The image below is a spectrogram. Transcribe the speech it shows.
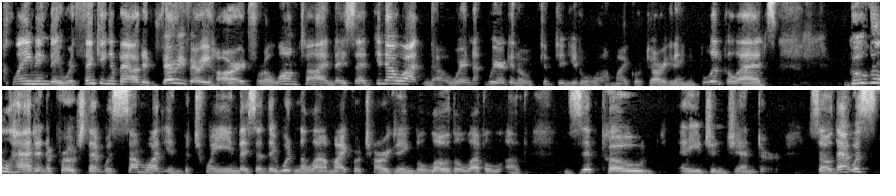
claiming they were thinking about it very very hard for a long time, they said, you know what? No, we're not. We're going to continue to allow micro targeting and political ads. Google had an approach that was somewhat in between. They said they wouldn't allow micro targeting below the level of zip code, age, and gender. So that was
